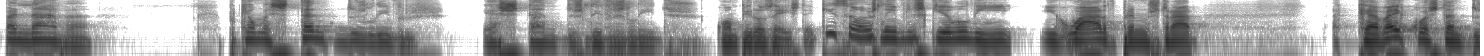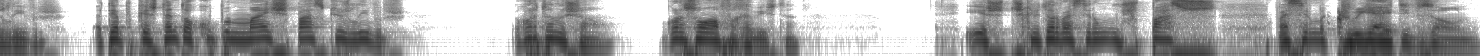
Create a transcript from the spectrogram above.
para nada. Porque é uma estante dos livros. É a estante dos livros lidos. Quão piroso é isto? Aqui são os livros que eu li e guardo para mostrar. Acabei com a estante dos livros. Até porque a estante ocupa mais espaço que os livros. Agora estou no chão. Agora sou um alfarrabista. Este escritório vai ser um espaço, vai ser uma creative zone.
